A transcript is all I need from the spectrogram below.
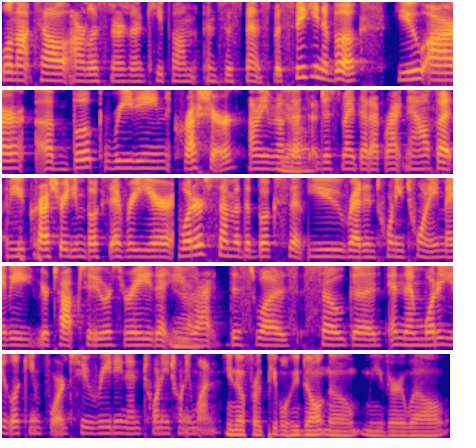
will not tell our listeners and keep them in suspense. But speaking of books, you are a book reading crusher. I don't even know yeah. if that's I just made that up right now, but you crush reading books every year. What are some of the books that you read in 2020? Maybe your top 2 or 3 that you yeah. like this was so good. And then what are you looking forward to reading in 2021? You know, for people who don't know me very well,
